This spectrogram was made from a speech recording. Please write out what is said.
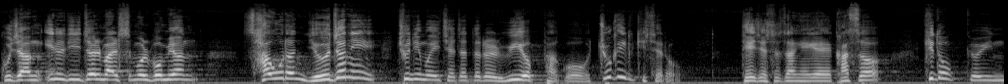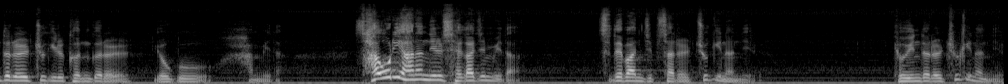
9장 1, 2절 말씀을 보면 사울은 여전히 주님의 제자들을 위협하고 죽일 기세로 대제사장에게 가서 기독교인들을 죽일 근거를 요구합니다. 사울이 하는 일 세 가지입니다. 스데반 집사를 죽이는 일, 교인들을 죽이는 일,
